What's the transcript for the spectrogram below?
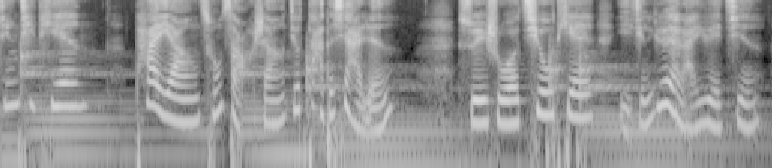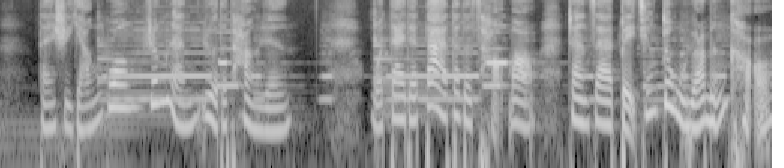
星期天，太阳从早上就大得吓人。虽说秋天已经越来越近，但是阳光仍然热得烫人。我戴着大大的草帽，站在北京动物园门口，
